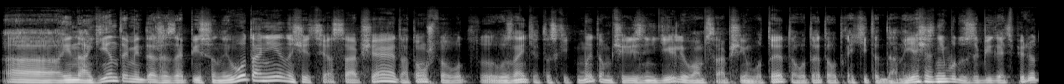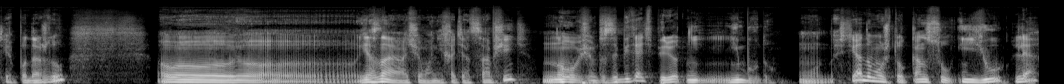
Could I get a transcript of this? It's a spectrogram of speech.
иноагентами даже записаны. И вот они, значит, сейчас сообщают о том, что вот, вы знаете, так сказать, мы там через неделю вам сообщим вот это, вот это, вот какие-то данные. Я сейчас не буду забегать вперед, я подожду. Я знаю, о чем они хотят сообщить, но, в общем-то, забегать вперед не, не буду. Вот. То есть я думаю, что к концу июля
